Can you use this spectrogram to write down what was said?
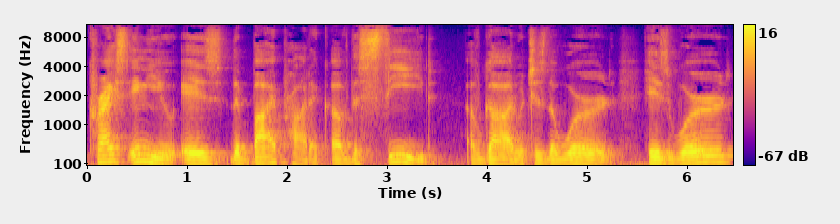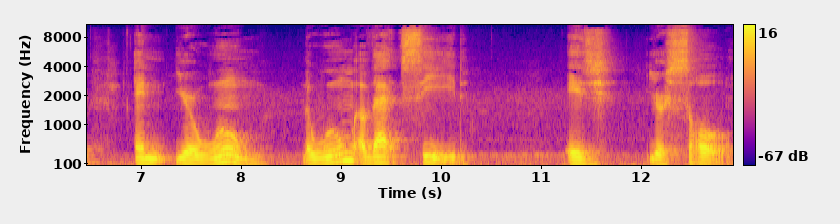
Christ in you is the byproduct of the seed of God, which is the Word. His Word and your womb, the womb of that seed is your soul.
